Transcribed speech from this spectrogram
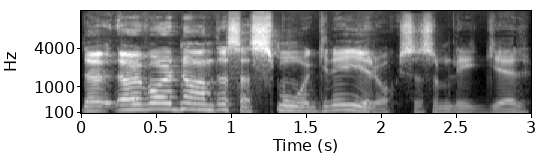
det, det har varit några andra så här små grejer också som ligger...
